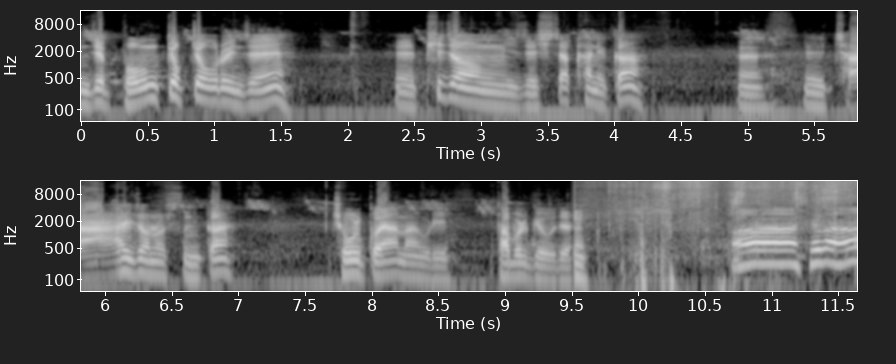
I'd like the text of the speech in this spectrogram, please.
이제 본격적으로 이제 예, 피정 이제 시작하니까 예, 예, 잘 져놓았으니까 좋을 거야 아마 우리 다볼교우들. 아 제가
